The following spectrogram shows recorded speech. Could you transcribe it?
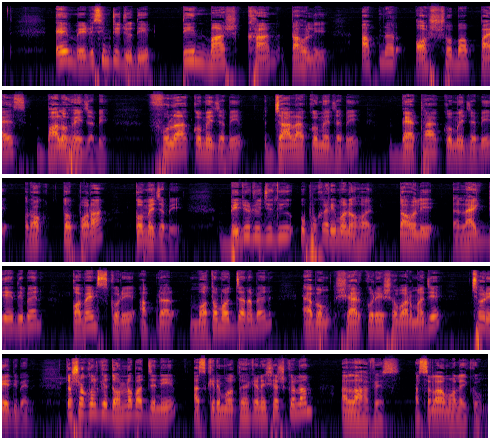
এই মেডিসিনটি যদি তিন মাস খান, তাহলে আপনার অশ্ব বা পায়েস ভালো হয়ে যাবে। ফোলা কমে যাবে, জ্বালা কমে যাবে, ব্যথা কমে যাবে, রক্ত পড়া কমে যাবে। ভিডিওটি যদি উপকারী মনে হয়, তাহলে লাইক দিয়ে দিবেন, কমেন্টস করে আপনার মতামত জানাবেন এবং শেয়ার করে সবার মাঝে ছড়িয়ে দিবেন। তো সকলকে ধন্যবাদ জানিয়ে আজকের মতো এখানে শেষ করলাম। আল্লাহ হাফেজ। আসসালামু আলাইকুম।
